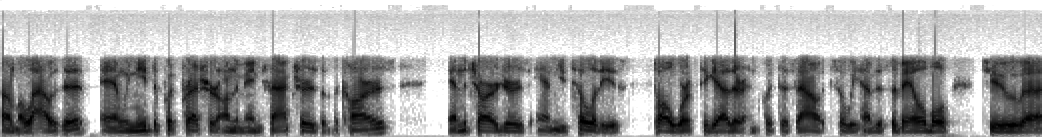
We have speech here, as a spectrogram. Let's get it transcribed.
um, allows it, and we need to put pressure on the manufacturers of the cars and the chargers and utilities to all work together and put this out so we have this available to uh,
